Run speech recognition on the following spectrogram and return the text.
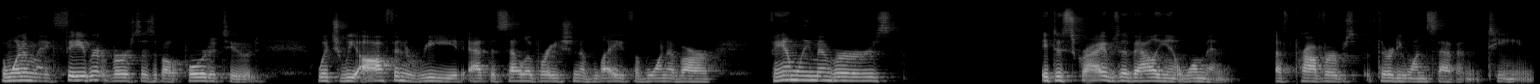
And one of my favorite verses about fortitude, which we often read at the celebration of life of one of our family members, it describes a valiant woman of Proverbs 31 17.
